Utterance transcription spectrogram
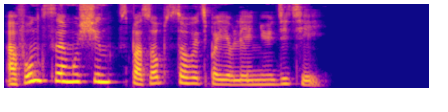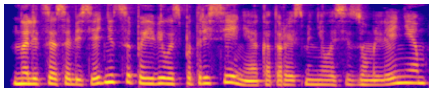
а функция мужчин – способствовать появлению детей. На лице собеседницы появилось потрясение, которое сменилось изумлением,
